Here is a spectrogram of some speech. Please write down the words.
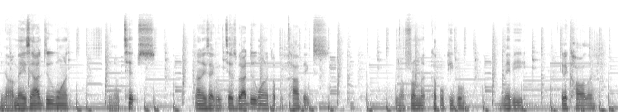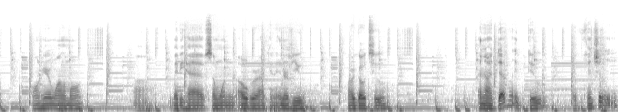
you know amazing. I do want you know tips, not exactly tips, but I do want a couple topics. You know, from a couple people, maybe get a caller on here while I'm on. Maybe have someone over I can interview or go to. And I definitely do eventually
